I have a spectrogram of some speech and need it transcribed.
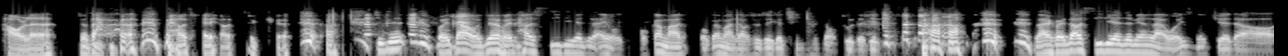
好了，就当 不要再聊这个。其实回到，我觉得回到 CDA 这个，哎，我我干嘛我干嘛聊出这个青春永驻这件事？来，回到 CDA 这边来，我一直都觉得哦，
